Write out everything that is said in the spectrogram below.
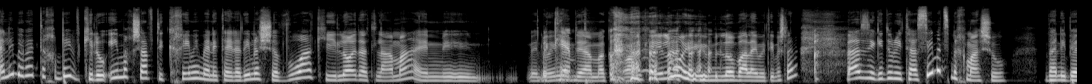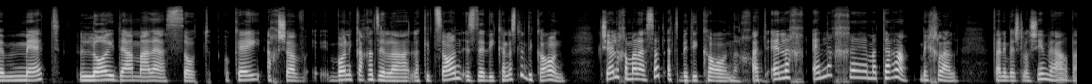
אין לי באמת תחביב, כאילו אם עכשיו תיקחי ממני את הילדים לשבוע, כי היא לא יודעת למה, הם... אלוהים. יודע מה קורה, כאילו, אם לא בא להם את אמא שלהם, ואז יגידו לי, תעשי עם עצמך משהו, ואני באמת לא אדע מה לעשות, אוקיי? עכשיו, בוא ניקח את זה לקיצון, זה להיכנס לדיכאון. כשאין לך מה לעשות, את בדיכאון. נכון. את אין לך, אין לך uh, מטרה בכלל. ואני ב-34,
